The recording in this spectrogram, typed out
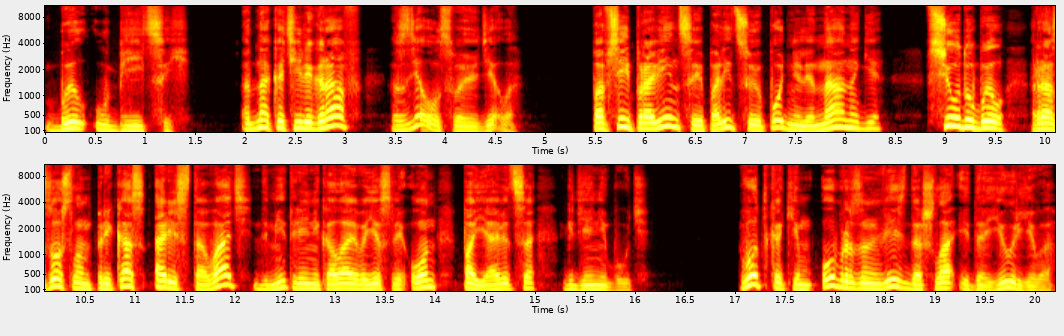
был убийцей. Однако телеграф сделал свое дело. По всей провинции полицию подняли на ноги. Всюду был разослан приказ арестовать Дмитрия Николаева, если он появится где-нибудь. Вот каким образом весть дошла и до Юрьева.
